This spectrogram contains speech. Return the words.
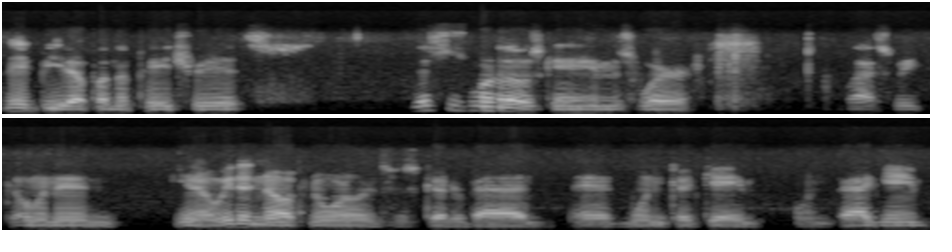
they beat up on the Patriots. This is one of those games where last week going in, you know, we didn't know if New Orleans was good or bad. They had one good game, one bad game.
